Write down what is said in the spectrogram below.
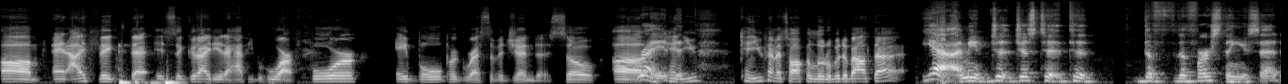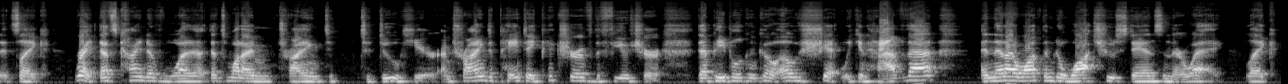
Um, and I think that it's a good idea to have people who are for a bold progressive agenda. So uh Right. can you can you kind of talk a little bit about that? yeah, I mean, j- just to to the the first thing you said, it's like right. That's kind of what that's what I'm trying to to do here. I'm trying to paint a picture of the future that people can go, oh shit, we can have that, and then I want them to watch who stands in their way, like.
